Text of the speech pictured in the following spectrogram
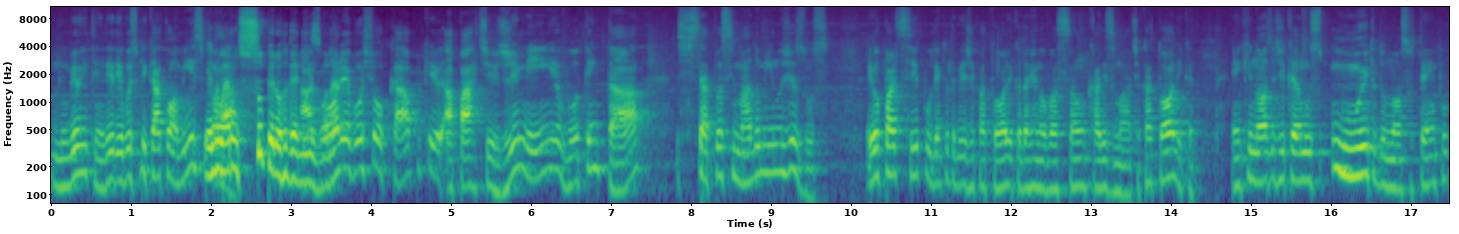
no meu entender, eu vou explicar com a minha explicação. Ele não era um super-organismo, né? Agora eu vou chocar, porque a partir de mim eu vou tentar se aproximar do menino Jesus. Eu participo dentro da Igreja Católica da Renovação Carismática Católica, em que nós dedicamos muito do nosso tempo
